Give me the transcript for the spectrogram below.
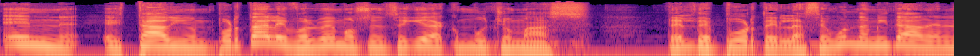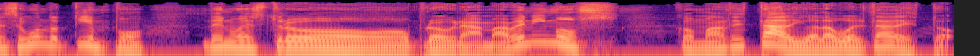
en Estadio en Portales. Volvemos enseguida con mucho más del deporte en la segunda mitad, en el segundo tiempo de nuestro programa. Venimos con más de estadio a la vuelta de esto.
